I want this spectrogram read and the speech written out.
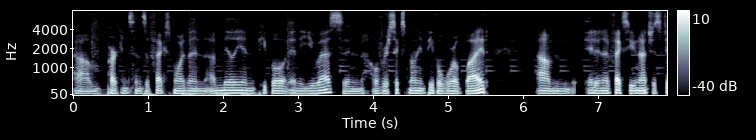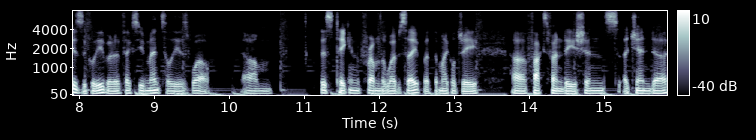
Um, Parkinson's affects more than a million people in the US and over 6 million people worldwide. Um, it, affects you not just physically, but it affects you mentally as well. Um, this taken from the website, but the Michael J. Uh, Fox Foundation's agenda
